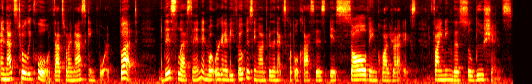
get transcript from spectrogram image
And that's totally cool that's what I'm asking for. But this lesson and what we're going to be focusing on for the next couple classes is solving quadratics, finding the solutions.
